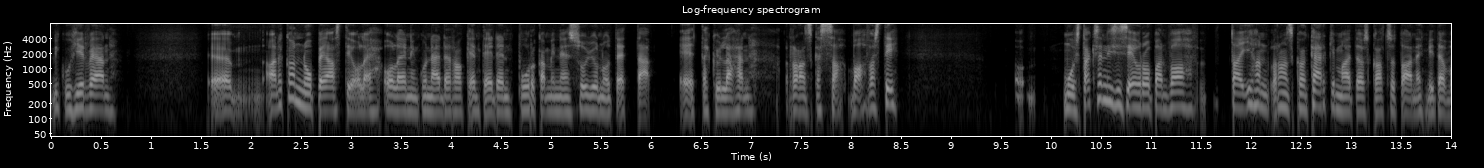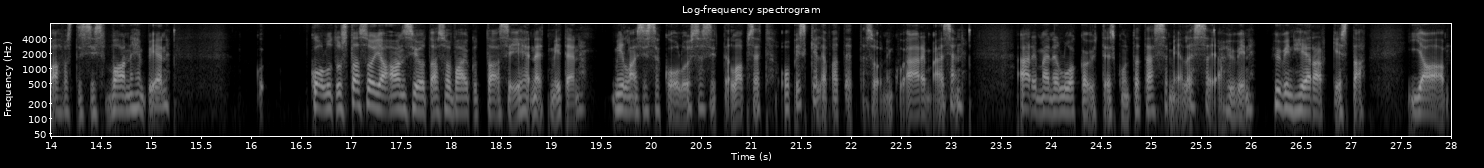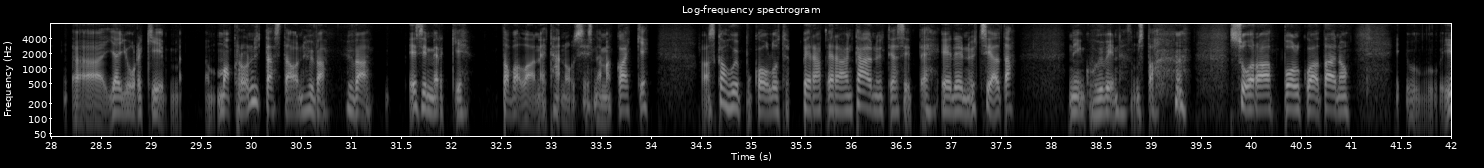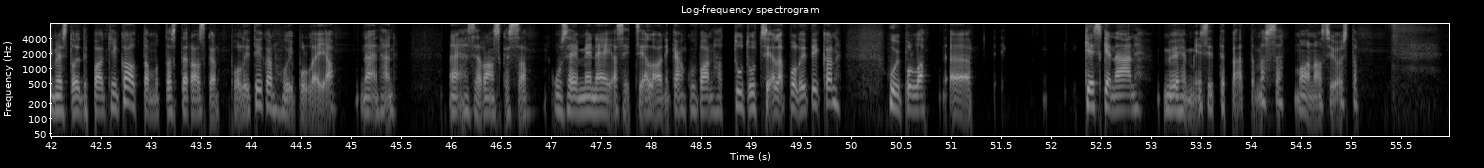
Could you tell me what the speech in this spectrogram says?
niin kuin hirveän ainakaan nopeasti ole, ole niin kuin näiden rakenteiden purkaminen sujunut, että, että kyllähän Ranskassa vahvasti, muistaakseni siis Euroopan vah, tai ihan Ranskan kärkimaita, jos katsotaan, että miten vahvasti siis vanhempien koulutustaso ja ansiotaso vaikuttaa siihen, että miten, millaisissa kouluissa sitten lapset opiskelevat, että se on niin kuin äärimmäisen, äärimmäinen luokkayhteiskunta tässä mielessä ja hyvin, hyvin hierarkista ja, ja juurikin Macron nyt tästä on hyvä, hyvä esimerkki tavallaan, että hän on siis nämä kaikki Ranskan huippukoulut peräperään käynyt ja sitten edennyt sieltä niin kuin hyvin suoraa polkua tai no investointipankin kautta, mutta sitten Ranskan politiikan huipulle ja näinhän, näinhän se Ranskassa usein menee ja sitten siellä on ikään kuin vanhat tutut siellä politiikan huipulla ää, keskenään myöhemmin sitten päättämässä maan asioista.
